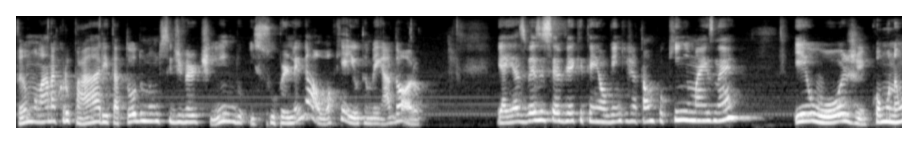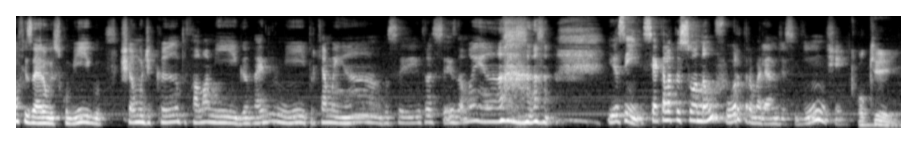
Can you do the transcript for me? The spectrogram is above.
Tamo lá na Crupari, tá todo mundo se divertindo e super legal. Ok, eu também adoro. E aí, às vezes, você vê que tem alguém que já tá um pouquinho mais, né? Eu hoje, como não fizeram isso comigo, chamo de canto, falo, amiga, vai dormir, porque amanhã você entra às seis da manhã. e assim, se aquela pessoa não for trabalhar no dia seguinte. Ok.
